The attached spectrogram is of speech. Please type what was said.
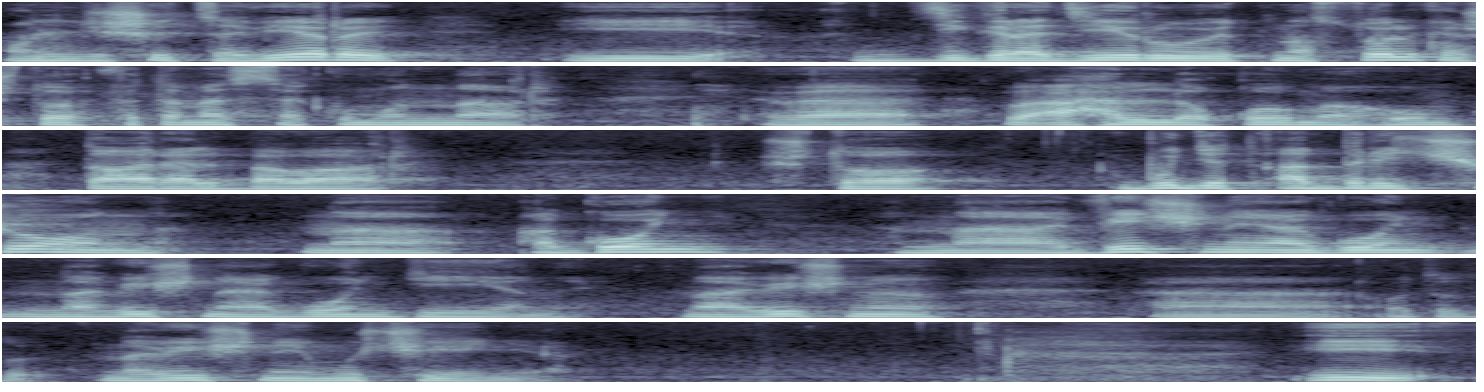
он лишится веры и деградирует настолько, что фатамасса кумуннар, бавар, что будет обречен на огонь, на вечный огонь, на вечный огонь гиены, на, вечную, а, вот это, на вечные мучения. И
